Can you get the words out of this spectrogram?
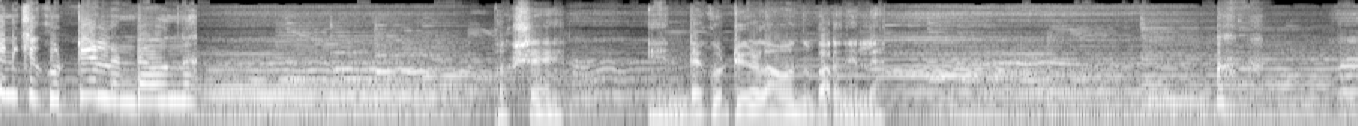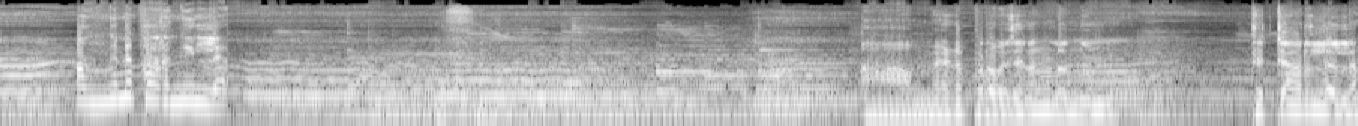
എനിക്ക് കുട്ടികളുണ്ടാവുന്ന. പക്ഷേ എന്റെ കുട്ടികളാവെന്ന് പറഞ്ഞില്ല. അങ്ങനെ പറഞ്ഞില്ല. അമ്മയുടെ പ്രവചനങ്ങളൊന്നും തെറ്റാറില്ലല്ലോ.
